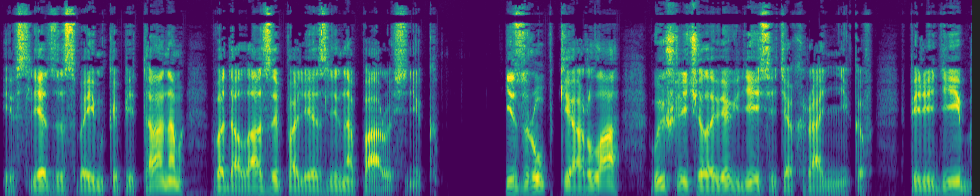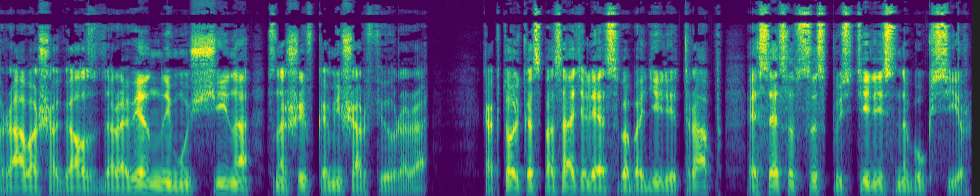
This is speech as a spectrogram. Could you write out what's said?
и вслед за своим капитаном водолазы полезли на парусник. Из рубки «Орла» вышли человек десять охранников. Впереди браво шагал здоровенный мужчина с нашивками шарфюрера. Как только спасатели освободили трап, эсэсовцы спустились на буксир.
